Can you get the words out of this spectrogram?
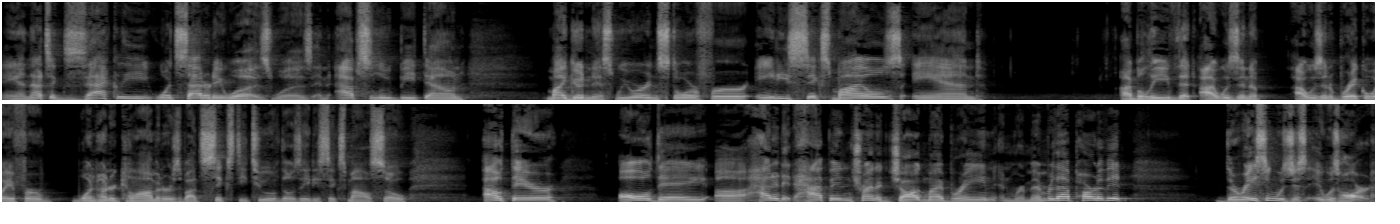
and that's exactly what saturday was was an absolute beatdown. My goodness we were in store for 86 miles and i believe that i was in a I was in a breakaway for 100 kilometers, about 62 of those 86 miles. So out there all day. Uh, how did it happen? Trying to jog my brain and remember that part of it. The racing was just, it was hard.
